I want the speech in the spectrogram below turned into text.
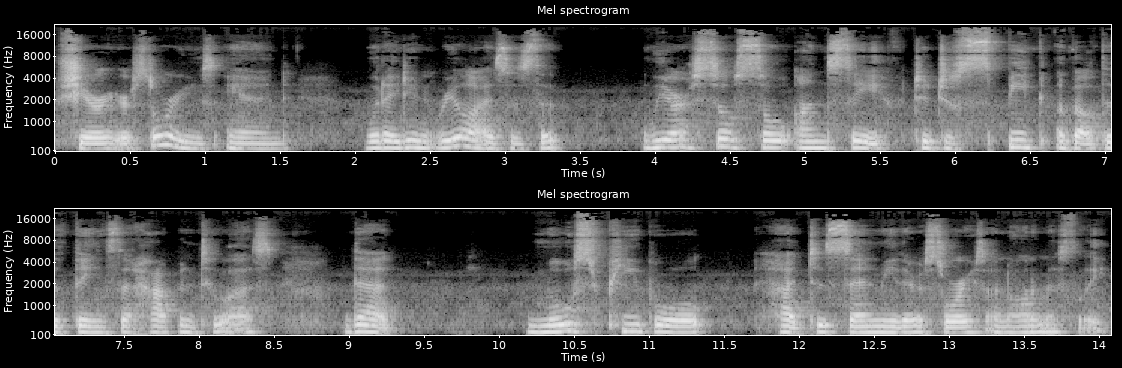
share your stories. And what I didn't realize is that we are still so unsafe to just speak about the things that happen to us that most people had to send me their stories anonymously.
